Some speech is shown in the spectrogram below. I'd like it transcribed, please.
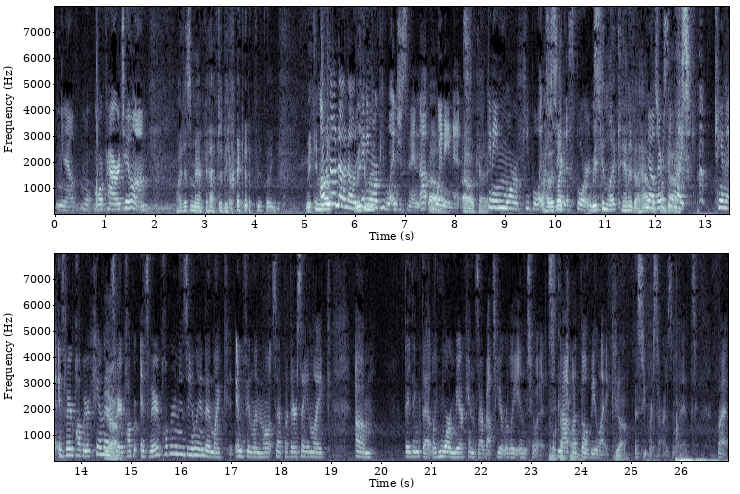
you know, more, more power to them. why does America have to be great at everything? We can. Oh let- no no no! Getting let- more people interested in, it, not Oh. winning it. Oh, okay. Getting more people interested like, in the sport. we can let Canada have No, they're one, saying guys. like Canada is very popular. Canada is very popular. It's very popular in New Zealand and like in Finland and all that stuff. But they're saying like um, they think that like more Americans are about to get really into it. It'll Not that they'll be like Yeah. the superstars of it. But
